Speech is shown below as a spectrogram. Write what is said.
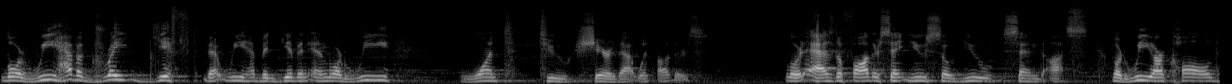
Lord, we have a great gift that we have been given, and Lord, we want to share that with others. Lord, as the Father sent you, so you send us. Lord, we are called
